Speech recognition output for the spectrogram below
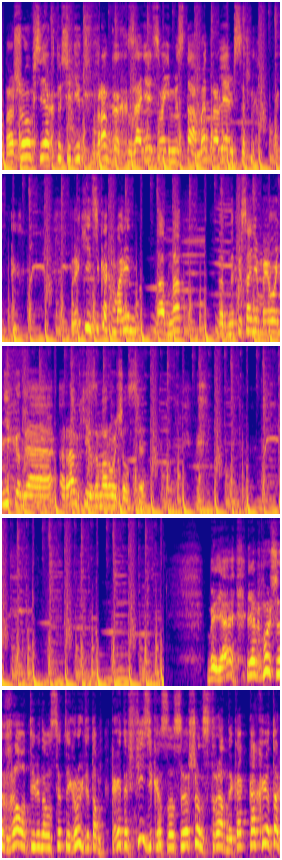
Прошу всех, кто сидит в рамках, занять свои места. Мы отправляемся. Прикиньте, как Марин над, над, над написанием моего ника для рамки заморочился. Блин, я, я больше ржал вот именно вот с этой игрой, где там какая-то физика со- совершенно странная. Как, как ее так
